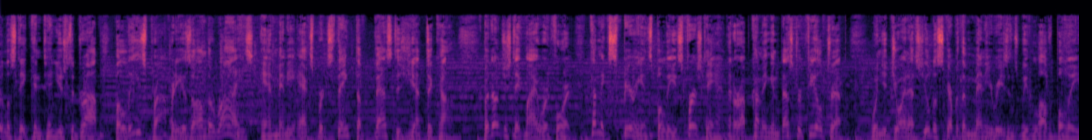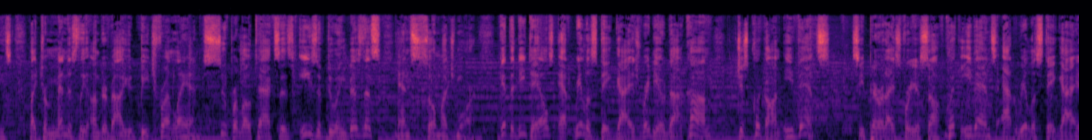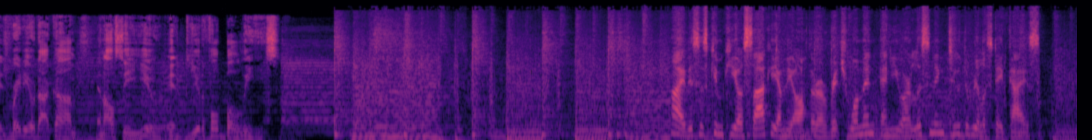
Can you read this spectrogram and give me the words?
real estate continues to drop, Belize property is on the rise, and many experts think the best is yet to come. But don't just take my word for it. Come experience Belize firsthand at our upcoming investor field trip. When you join us, you'll discover the many reasons we love Belize, like tremendously undervalued beachfront land, super low taxes, ease of doing business, and so much more. Get the details at realestateguysradio.com. Just click on events. See paradise for yourself. Click events at realestateguysradio.com, and I'll see you in beautiful Belize. Hi, this is Kim Kiyosaki. I'm the author of Rich Woman, and you are listening to The Real Estate Guys.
